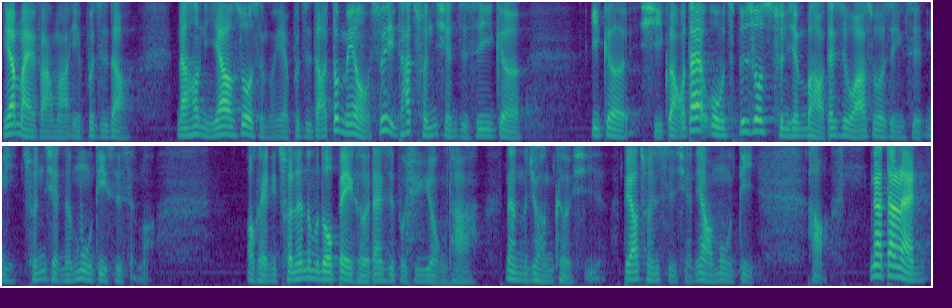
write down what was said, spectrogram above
你要买房吗？也不知道。然后你要做什么也不知道，都没有。所以他存钱只是一个。一个习惯，我当然我不是说存钱不好，但是我要说的事情是你存钱的目的是什么？OK，你存了那么多贝壳，但是不去用它，那么就很可惜了。不要存死钱，要有目的。好，那当然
